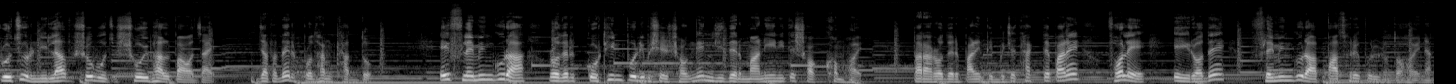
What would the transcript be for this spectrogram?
প্রচুর নীলাভ সবুজ শৈবাল পাওয়া যায়, যা তাদের প্রধান খাদ্য। এই ফ্লেমিঙ্গুরা হ্রদের কঠিন পরিবেশের সঙ্গে নিজেদের মানিয়ে নিতে সক্ষম হয়। তারা হ্রদের পানিতে বেঁচে থাকতে পারে, ফলে এই হ্রদে ফ্লেমিঙ্গুরা পাথরে পরিণত হয় না।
